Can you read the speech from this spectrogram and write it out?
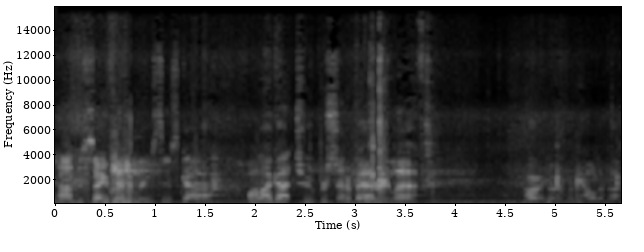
Time to safely release this guy while I got 2% of battery left. All right, let me hold it up.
